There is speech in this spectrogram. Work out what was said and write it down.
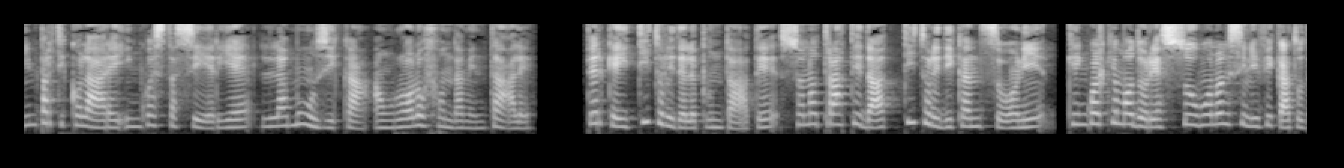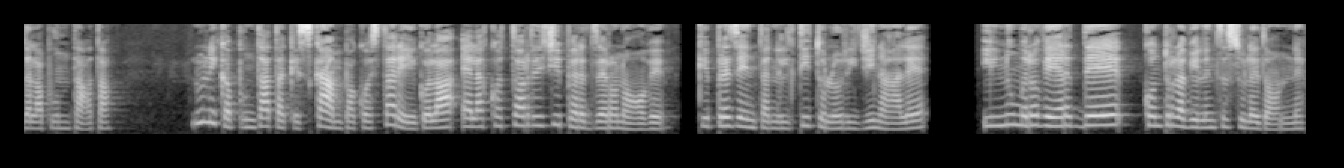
In particolare in questa serie la musica ha un ruolo fondamentale, perché i titoli delle puntate sono tratti da titoli di canzoni che in qualche modo riassumono il significato della puntata. L'unica puntata che scampa questa regola è la 14x09, che presenta nel titolo originale il numero verde contro la violenza sulle donne.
